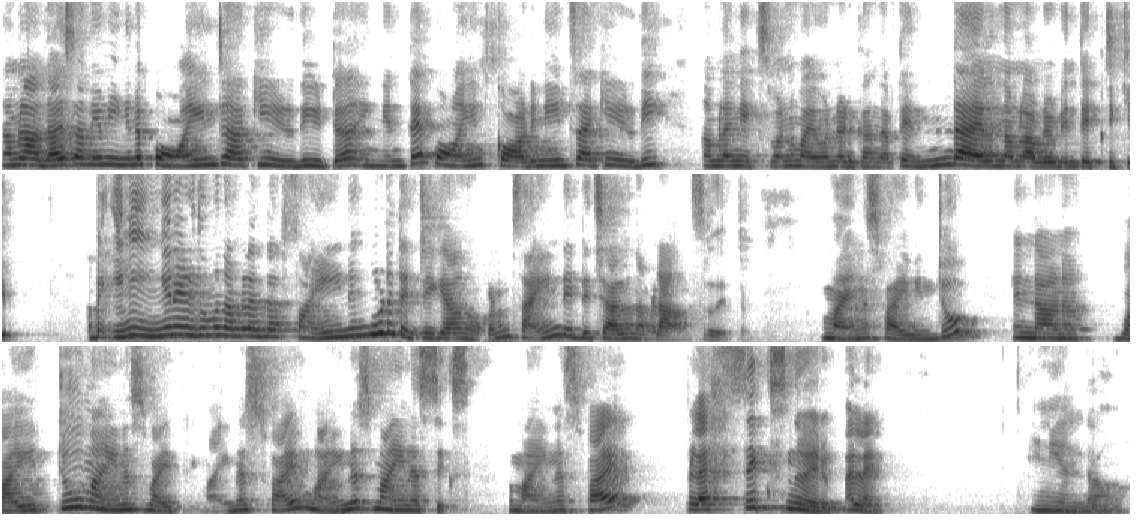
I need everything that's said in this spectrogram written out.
നമ്മൾ അതേ സമയം ഇങ്ങനെ പോയിന്റ് ആക്കി എഴുതിയിട്ട് ഇങ്ങനത്തെ പോയിന്റ് കോർഡിനേറ്റ്സ് ആക്കി എഴുതി നമ്മൾ അതിന് എക്സ് വൺ വൈ വൺ എടുക്കാൻ നേരത്തെ എന്തായാലും നമ്മൾ അവിടെ എവിടെയും തെറ്റിക്കും. അപ്പം ഇനി ഇങ്ങനെ എഴുതുമ്പോൾ നമ്മൾ എന്താ സൈനും കൂടി തെറ്റിക്കാതെ നോക്കണം. സൈൻ തെറ്റിച്ചാലും നമ്മുടെ ആൻസർ തെറ്റും. മൈനസ് ഫൈവ് ഇന്റു എന്താണ്? Y two minus y three minus five minus minus six അപ്പം മൈനസ് ഫൈവ് പ്ലസ് സിക്സ് എന്ന് വരും അല്ലേ? ഇനി എന്താ?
